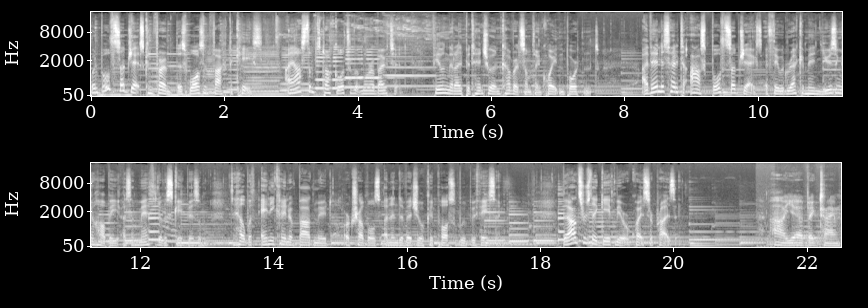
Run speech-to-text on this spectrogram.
When both subjects confirmed this was in fact the case, I asked them to talk a little bit more about it, feeling that I'd potentially uncovered something quite important. I then decided to ask both subjects if they would recommend using a hobby as a method of escapism to help with any kind of bad mood or troubles an individual could possibly be facing. The answers they gave me were quite surprising. Ah, yeah, big time.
